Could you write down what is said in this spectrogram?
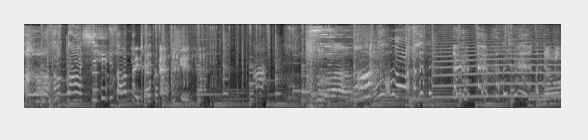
아 살았다 씨 살았다 안녕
